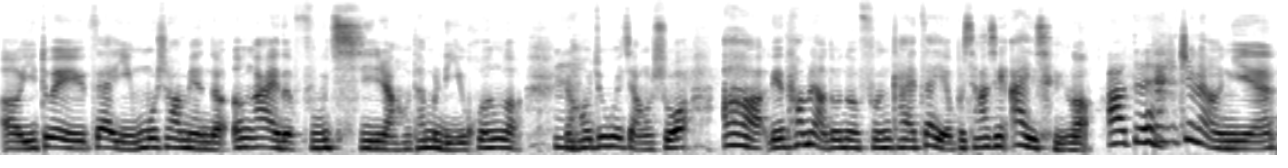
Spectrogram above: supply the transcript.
呃，一对在荧幕上面的恩爱的夫妻，然后他们离婚了，然后就会讲说啊，连他们俩都能分开，再也不相信爱情了啊。对。但是这两年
